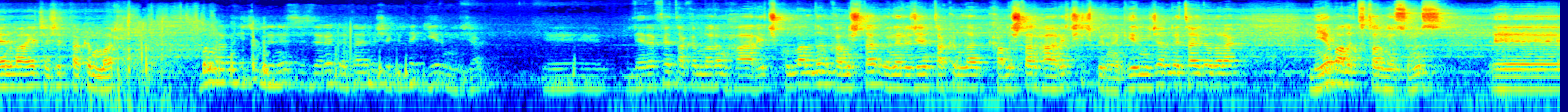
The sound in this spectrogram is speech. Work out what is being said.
envai çeşit takım var. Bunların hiçbirini sizlere detaylı bir şekilde girmeyeceğim. Ee, LRF takımlarım hariç, kullandığım kamışlar, önereceğim takımlar, kamışlar hariç hiçbirine girmeyeceğim detaylı olarak. Niye balık tutamıyorsunuz? Ee,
